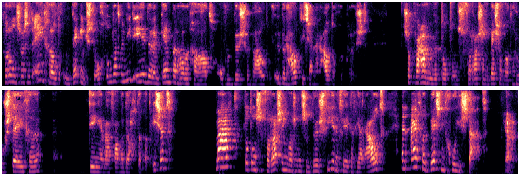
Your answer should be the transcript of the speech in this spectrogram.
Voor ons was het één grote ontdekkingstocht, omdat we niet eerder een camper hadden gehad, of een bus verbouwd, of überhaupt iets aan een auto geklust. Zo kwamen we tot ons verrassing best wel wat roest tegen. eh, Dingen waarvan we dachten, wat is het? Maar tot onze verrassing was onze bus 44 jaar oud en eigenlijk best in goede staat. Ja,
